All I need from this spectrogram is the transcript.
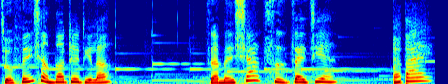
就分享到这里了，咱们下次再见，拜拜。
